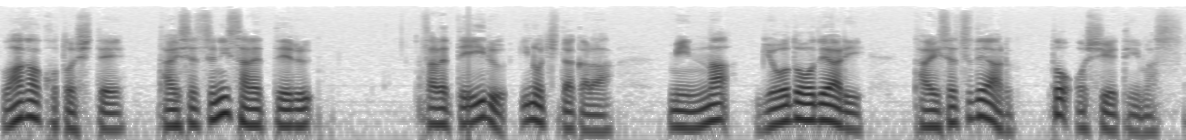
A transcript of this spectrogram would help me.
我が子として大切にされている、されている命だから、みんな平等であり、大切であると教えています。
